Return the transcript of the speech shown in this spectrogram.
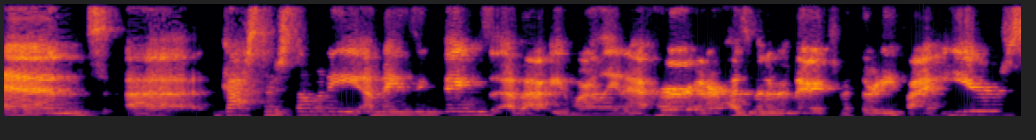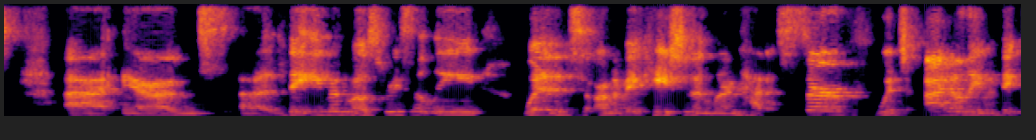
And uh, gosh there's so many amazing things about you marlena. Her and her husband have been married for 35 years uh, and uh, they even most recently went on a vacation and learned how to surf, which I don't even think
